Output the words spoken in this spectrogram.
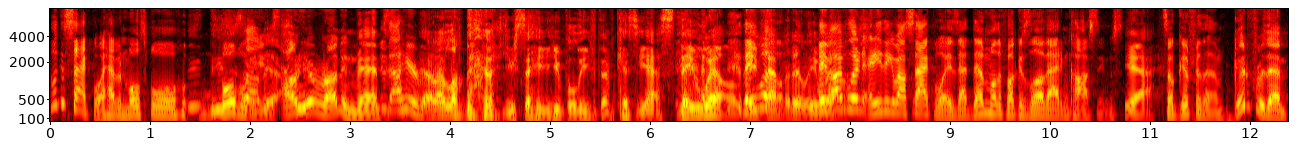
Look at Sackboy having multiple He's mobile out, games. here, out here running, man. Just out here And I love that you say you believe them because yes, they will. they, will. definitely If will. I've learned anything about Sackboy, is that them motherfuckers love adding costumes. yeah. So good for them. Good for them.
